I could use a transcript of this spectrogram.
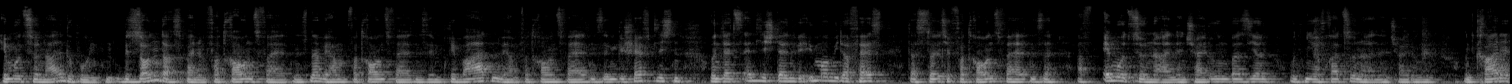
emotional gebunden, besonders bei einem Vertrauensverhältnis. Ne? Wir haben Vertrauensverhältnisse im Privaten, wir haben Vertrauensverhältnisse im Geschäftlichen und letztendlich stellen wir immer wieder fest, dass solche Vertrauensverhältnisse auf emotionalen Entscheidungen basieren und nie auf rationalen Entscheidungen. Und gerade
